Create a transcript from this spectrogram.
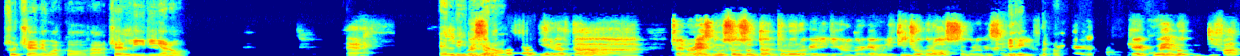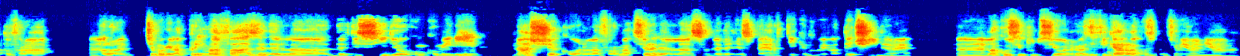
succede qualcosa, cioè litigano. Eh e litigano. Questo è un passaggio in realtà, cioè non, è, non, sono soltanto loro che litigano, perché è un litigio grosso quello che si sì. che è quello di fatto fra... Allora, diciamo che la prima fase del, del dissidio con Khomeini nasce con la formazione dell'Assemblea degli esperti che doveva decidere eh, la Costituzione, ratificare la Costituzione iraniana,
